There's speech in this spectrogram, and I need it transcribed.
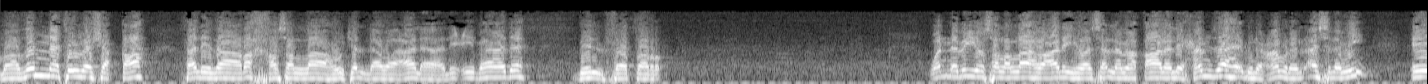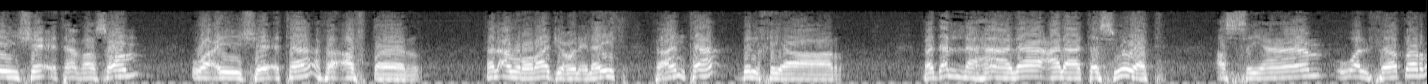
مظنة المشقة فلذا رخص الله جل وعلا لعباده بالفطر. والنبي صلى الله عليه وسلم قال لحمزة بن عمرو الأسلمي إن شئت فصم وإن شئت فأفطر. فالأمر راجع إليك فأنت بالخيار. فدل هذا على تسوية الصيام والفطر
